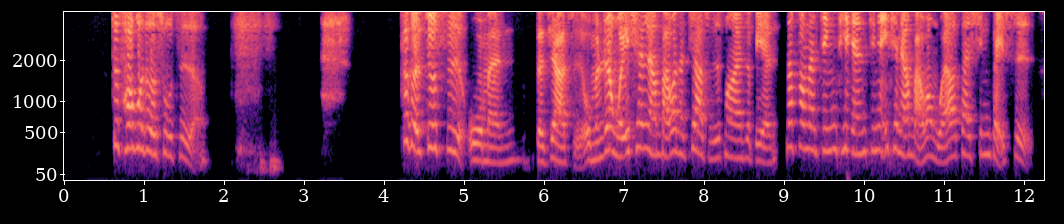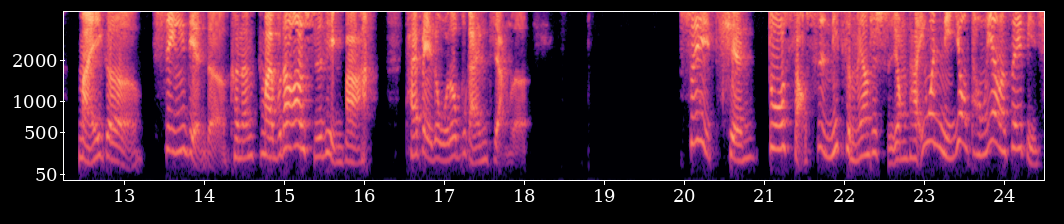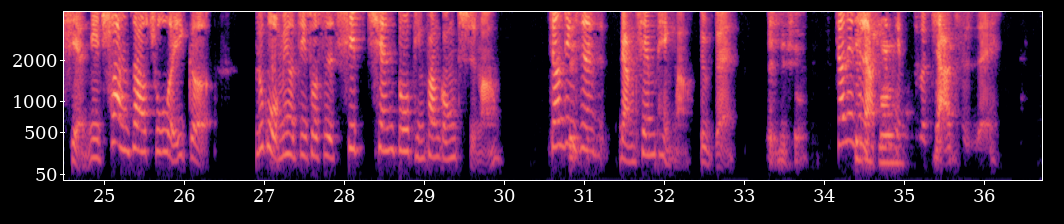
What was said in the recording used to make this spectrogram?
就超过这个数字了。这个就是我们的价值，我们认为一千两百万的价值是放在这边，那放在今天，今天一千两百万，我要在新北市买一个新一点的，可能买不到二十平吧，台北的我都不敢讲了。所以钱多少是你怎么样去使用它？因为你用同样的这一笔钱，你创造出了一个，如果我没有记错是七千多平方公尺吗？将近是两千平嘛，对不对？对，没错。将近是两千平这个价值哎。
